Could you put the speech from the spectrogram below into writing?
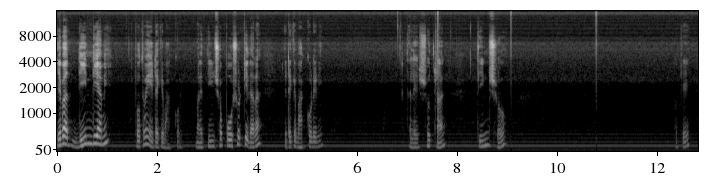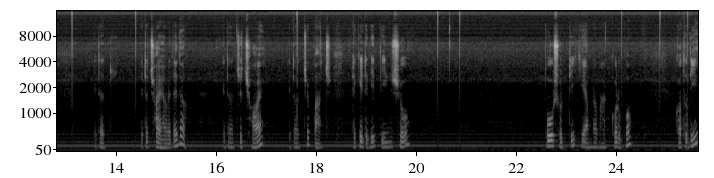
এবার দিন দিয়ে আমি প্রথমে এটাকে ভাগ করব মানে তিনশো পঁয়ষট্টি দ্বারা এটাকে ভাগ করে নিই। তাহলে সুতরাং তিনশো, ওকে, এটা এটা ছয় হবে, তাই তো? এটা হচ্ছে ছয়, এটা হচ্ছে পাঁচ। এটা কেটে দিই, তিনশো পঁয়ষট্টিকে আমরা ভাগ করব। কত দিয়ে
